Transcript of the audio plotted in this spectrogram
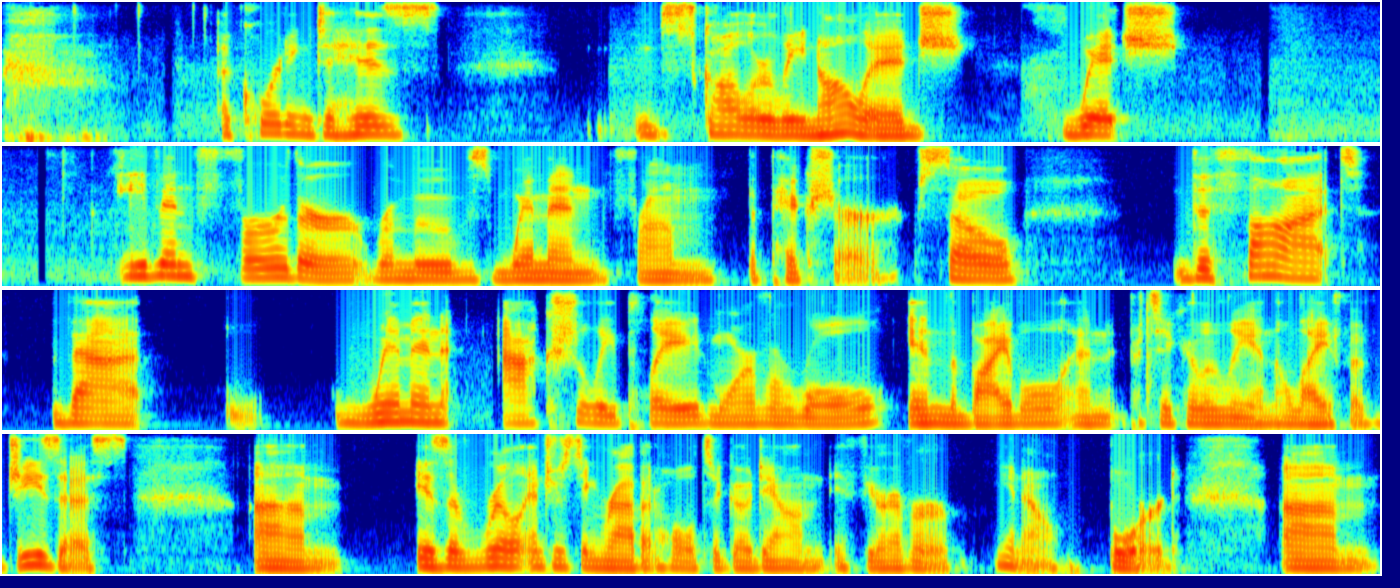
according to his scholarly knowledge, which even further removes women from the picture. So the thought that women actually played more of a role in the Bible and particularly in the life of Jesus um, is a real interesting rabbit hole to go down if you're ever, you know, bored. Um,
